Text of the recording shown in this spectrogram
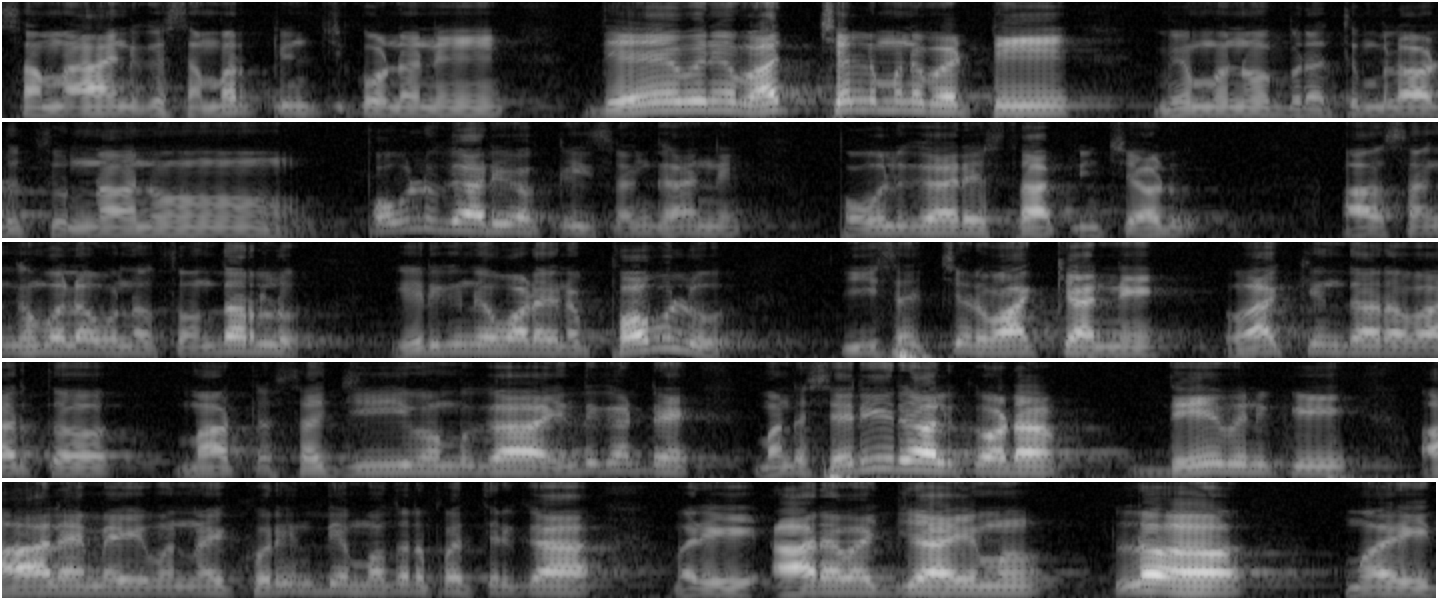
సమ ఆయనకు సమర్పించుకోండి దేవుని వాత్సల్యమును బట్టి మిమ్మల్ని బ్రతిమలాడుతున్నాను పౌలు గారి యొక్క ఈ సంఘాన్ని పౌలు గారే స్థాపించాడు. ఆ సంఘములో ఉన్న తొందరలు ఎరిగినవాడైన పౌలు ఈ సత్యన వాక్యాన్ని వాక్యం ద్వారా వారితో మాట సజీవముగా ఎందుకంటే మన శరీరాలు కూడా దేవునికి ఆలయమై ఉన్నాయి కొరింది మొదటి పత్రిక మరి ఆరవ అధ్యాయములో మరి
